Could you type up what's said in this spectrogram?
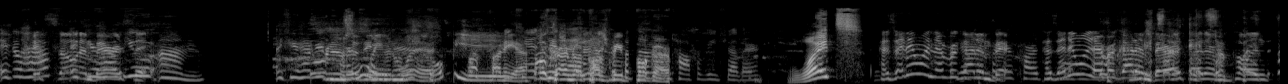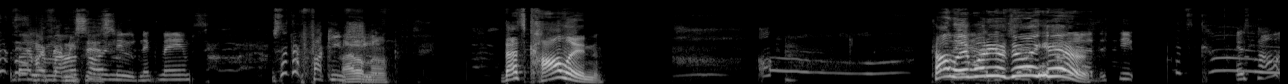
If you have, so if you have embarrassing. you, um, if you have your This isn't even this, weird. Sophie. What's funny, You can't oh, do crap, that. calls me to put them booger. on top of each other. What? has anyone ever You got have to put embarrassed? Has anyone ever each got embarrassed by them calling by My your mom says. calling you nicknames? Is that a fucking I don't shit? know. That's Colin. Oh. Colin, what are you doing Oh, here? yeah, the sheep. Is Colin,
